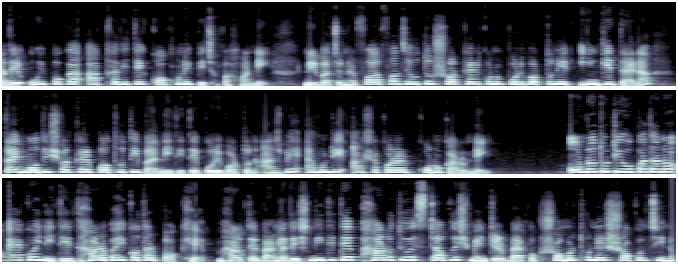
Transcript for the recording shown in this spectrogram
তাদের উইপোকা আখ্যা দিতে কখনোই পিছপা হননি। নির্বাচনের ফলাফল যেহেতু সরকারের কোনো পরিবর্তনের ইঙ্গিত দেয় না, তাই মোদী সরকারের পদ্ধতি বা নীতিতে পরিবর্তন আসবে এমনটি আশা করার কোনো কারণ নেই। অন্য দুটি উপাদানও একই নীতির ধারাবাহিকতার পক্ষে। ভারতের বাংলাদেশ নীতিতে ভারতীয় এস্টাবলিশমেন্টের ব্যাপক সমর্থনের সকল চিহ্ন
